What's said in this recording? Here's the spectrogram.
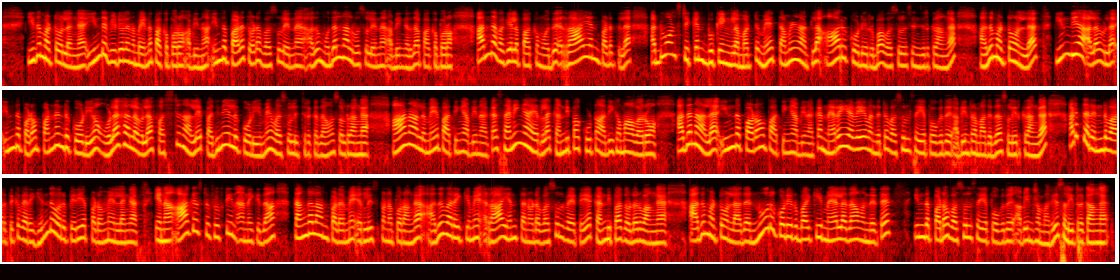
இது மட்டும் இல்லைங்க இந்த வீடியோவில் நம்ம என்ன பார்க்க போகிறோம் அப்படின்னா இந்த படத்தோட வசூல் என்ன அதுவும் முதல் நாள் வசூல் என்ன அப்படிங்கிறத பார்க்க போகிறோம் அந்த வகையில் பார்க்கும்போது ராயன் படத்தில் அட்வான்ஸ் டிக்கெட் புக்கிங்கில் மட்டுமே தமிழ்நாட்டில் ஆறு கோடி ரூபாய் வசூல் செஞ்சுருக்கிறாங்க. அது மட்டும் இல்லை இந்திய அளவில் இந்த படம் பன்னெண்டு கோடியும் உலக அளவில் ஃபஸ்ட்டு நாளே பதினேழு கோடியுமே வசூலிச்சிருக்கிறதாகவும் சொல்கிறாங்க ஆனாலுமே பார்த்தீங்க அப்படின்னாக்கா சனி ஞாயிறில் கண்டிப்பாக கூட்டம் அதிகமாக வரும். அதனால் இந்த படம் பார்த்தீங்க அப்படின்னாக்கா நிறையவே வந்துட்டு வசூல் செய்ய போகுது அப்படின்ற மாதிரி தான் சொல்லியிருக்கிறாங்க. அடுத்த ரெண்டு வாரத்துக்கு வேறு எந்த ஒரு பெரிய படமுமே இல்லைங்க. ஏன்னா ஆகஸ்ட் 15 அன்னைக்கு தான் தங்கலான் படமே ரிலீஸ் பண்ண போகிறாங்க அது வரைக்குமே ராயன் தன்னோட வசூல் வேட்டையை கண்டிப்பாக தொடருவாங்க. அது மட்டும் இல்லாத நூறு கோடி ரூபாய்க்கு மேலே தான் வந்துட்டு இந்த படம் வசூல் செய்ய போகுது அப்படின்ற மாதிரியும் சொல்லிட்டு இருக்காங்க.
